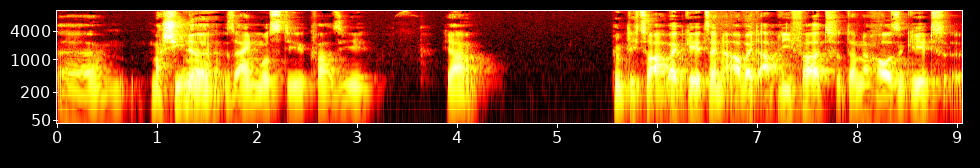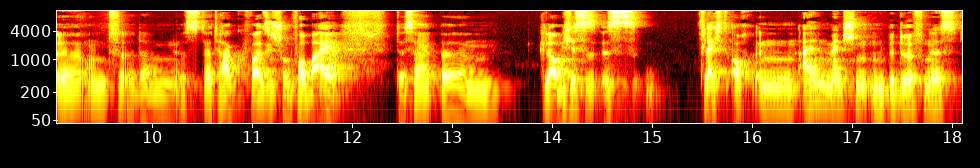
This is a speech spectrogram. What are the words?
äh, Maschine sein muss, die quasi ja pünktlich zur Arbeit geht, seine Arbeit abliefert, dann nach Hause geht äh, und äh, dann ist der Tag quasi schon vorbei. Deshalb ähm, glaube ich, ist es ist vielleicht auch in allen Menschen ein Bedürfnis,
